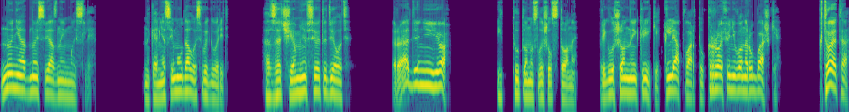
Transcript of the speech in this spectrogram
но ни одной связанной мысли. Наконец ему удалось выговорить. «А зачем мне все это делать?» «Ради нее». И тут он услышал стоны. Приглушенные крики, кляп во рту, кровь у него на рубашке. «Кто это?»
